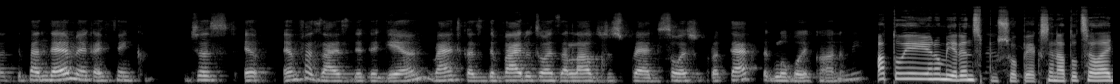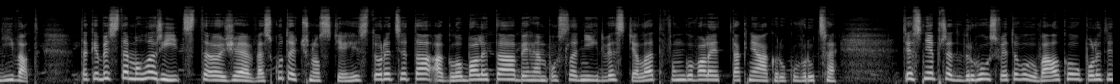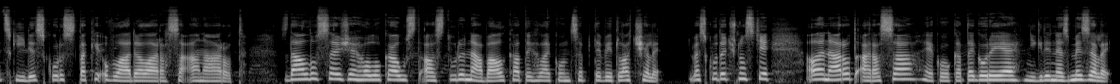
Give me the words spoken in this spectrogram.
just emphasized it again, right? Because the virus was allowed to spread so as to protect the global economy. A to je jenom jeden způsob, jak se na to celé dívat. Taky byste mohl říct, že ve skutečnosti historicita a globalita během posledních 200 let fungovaly tak nějak ruku v ruce. Těsně před druhou světovou válkou politický diskurs taky ovládala rasa a národ. Zdálo se, že holokaust a studená válka tyhle koncepty vytlačily. Ve skutečnosti ale národ a rasa jako kategorie nikdy nezmizely.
